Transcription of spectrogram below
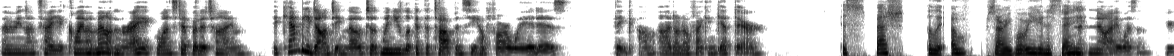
I mean, that's how you climb a mountain, right? One step at a time. It can be daunting though to when you look at the top and see how far away it is. Think, um, I don't know if I can get there. Especially, oh, sorry, what were you going to say? N- no, I wasn't. You're,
